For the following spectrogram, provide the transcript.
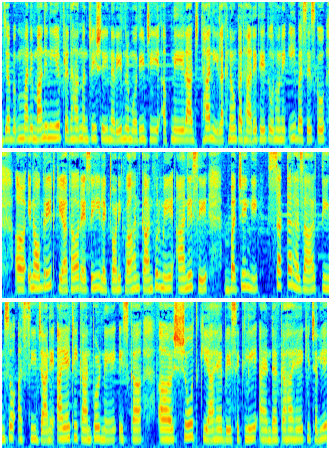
जब हमारे माननीय प्रधानमंत्री श्री नरेंद्र मोदी जी अपने राजधानी लखनऊ पधारे थे तो उन्होंने ई बसेस को इनाग्रेट किया था और ऐसे ही इलेक्ट्रॉनिक वाहन कानपुर में आने से बचेंगी सत्तर हज़ार तीन सौ अस्सी जाने। आईआईटी कानपुर ने इसका शोध किया है बेसिकली एंड कहा है कि चलिए,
